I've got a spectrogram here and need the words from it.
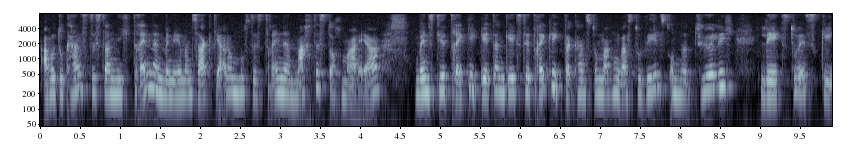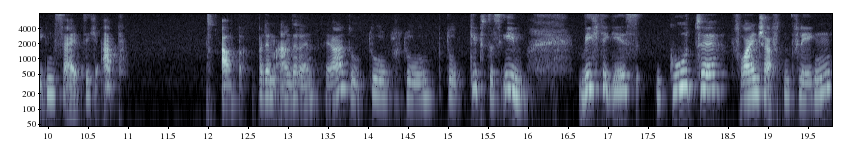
Aber du kannst es dann nicht trennen, wenn jemand sagt, ja, du musst es trennen, mach das doch mal, ja. Wenn es dir dreckig geht, dann geht es dir dreckig, da kannst du machen, was du willst und natürlich lädst du es gegenseitig ab auch bei dem anderen. Ja? Du, du, du, du gibst es ihm. Wichtig ist, gute Freundschaften pflegen,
